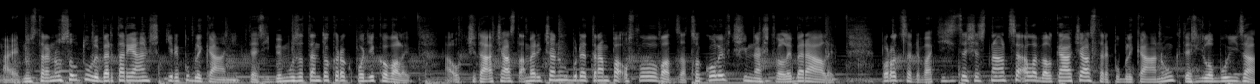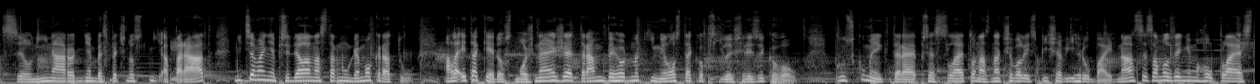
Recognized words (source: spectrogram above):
Na jednu stranu jsou tu libertariánští republikáni, kteří by mu za tento krok poděkovali, a určitá část Američanů bude Trumpa oslovovat za cokoliv, čím naštve liberály. Po roce 2016 se ale velká část republikánů, kteří lobují za silný národně bezpečnostní aparát, víceméně přidala na stranu demokratů, ale i tak je dost možné, že Trump vyhodnotí milost jako příliš rizikovou. Průzkumy, které přes léto naznačovaly spíše výhru Bidena, se samozřejmě mohou plést.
